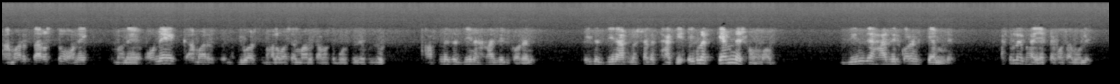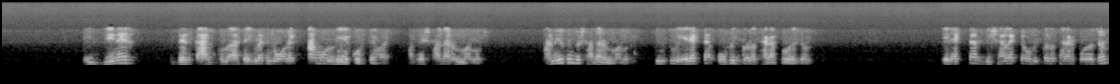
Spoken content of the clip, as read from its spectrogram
আমার দ্বারস্থ অনেক মানে অনেক আমার ভিউয়ার্স ভালোবাসার মানুষ আমাকে বলছে যে, হুজুর, আপনি যে জিন হাজির করেন, এই যে জিন আপনার সাথে থাকে, এগুলা কেমনে সম্ভব? জিন যে হাজির করেন কেমনে? আসলে ভাই, একটা কথা বলি, এই জিনের যে কাজগুলো আছে, এগুলো কিন্তু অনেক আমল নিয়ে করতে হয়। আপনি সাধারণ মানুষ, আমিও কিন্তু সাধারণ মানুষ। কিন্তু এর একটা অভিজ্ঞতা থাকা প্রয়োজন। এর একটা বিশাল একটা অভিজ্ঞতা থাকার প্রয়োজন।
